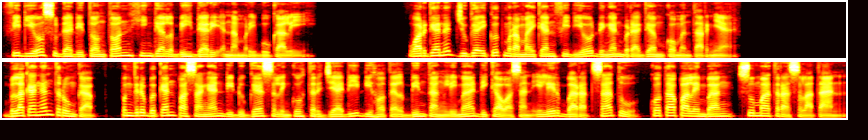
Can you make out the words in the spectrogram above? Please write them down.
video sudah ditonton hingga lebih dari 6.000 kali. Warganet juga ikut meramaikan video dengan beragam komentarnya. Belakangan terungkap, penggerebekan pasangan diduga selingkuh terjadi di Hotel Bintang 5 di kawasan Ilir Barat 1, Kota Palembang, Sumatera Selatan.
